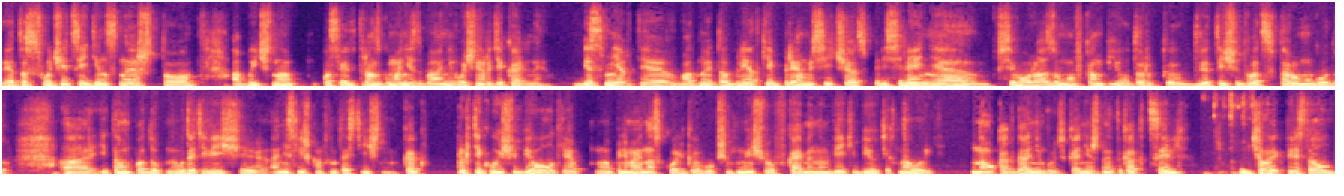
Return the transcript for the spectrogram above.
это случится. Единственное, что обычно последователи трансгуманизма, они очень радикальные. Бессмертие в одной таблетке прямо сейчас. Переселение всего разума в компьютер к 2022 году э, и тому подобное. Вот эти вещи, они слишком фантастичны. Как практикующий биолог, я ну, понимаю, насколько, в общем, мы еще в каменном веке биотехнологий. Но когда-нибудь, конечно, это как цель. Человек перестал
